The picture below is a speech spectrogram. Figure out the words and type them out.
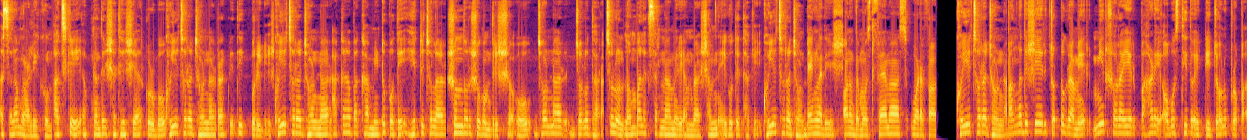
আসসালামু আলাইকুম। আজকে আপনাদের সাথে শেয়ার করব খইয়েছড়া ঝর্ণার প্রাকৃতিক পরিবেশ। খইয়েছড়া ঝর্ণার আঁকা বাঁকা মেটো পথে হেঁটে চলার সুন্দর সুগম দৃশ্য ও ঝর্ণার জলধারা। চলুন লম্বা লেক্সার না মেরে আমরা সামনে এগোতে থাকি। খইয়েছড়া ঝর্ণা Bangladesh one of the most famous waterfall Khaiyachara ঝর্ণা বাংলাদেশের চট্টগ্রামের মিরসরাইয়ের পাহাড়ে অবস্থিত একটি জলপ্রপাত।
